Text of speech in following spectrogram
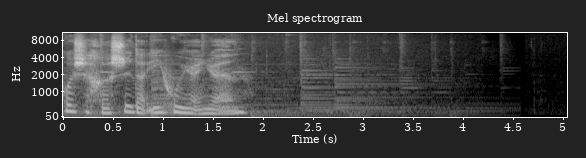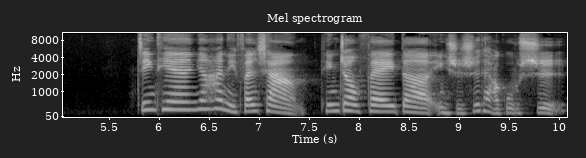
或是合适的医护人员。今天要和你分享听众飞的饮食失调故事。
